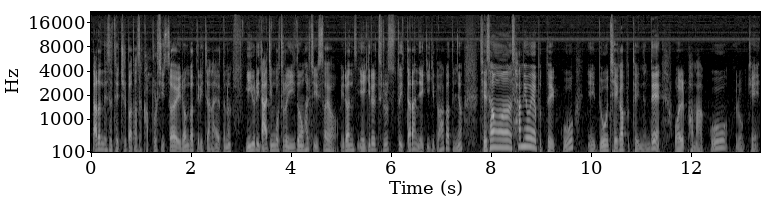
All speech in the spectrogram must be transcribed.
다른 데서 대출 받아서 갚을 수 있어요. 이런 것들 있잖아요. 또는 이율이 낮은 곳으로 이동할 수 있어요. 이런 얘기를 들을 수도 있다란 얘기기도 하거든요. 재성은 삼묘에 붙어 있고 이 묘재가 붙어 있는데 월파 맞고 이렇게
